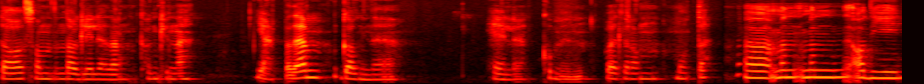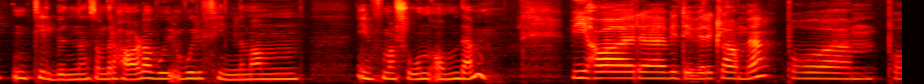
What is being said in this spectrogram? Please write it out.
da som den daglige lederen kan kunne hjelpe dem, gagne hele kommunen på et eller annet måte. Eh, men, men av de tilbudene som dere har, da, hvor, hvor finner man informasjon om dem? Vi, har, eh, vi driver reklame på, um, på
